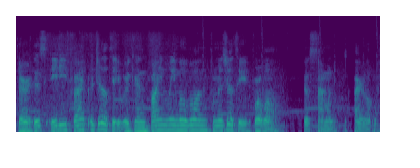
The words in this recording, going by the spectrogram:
there is 85 agility. We can finally move on from agility for a while, because I'm on higher levels.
